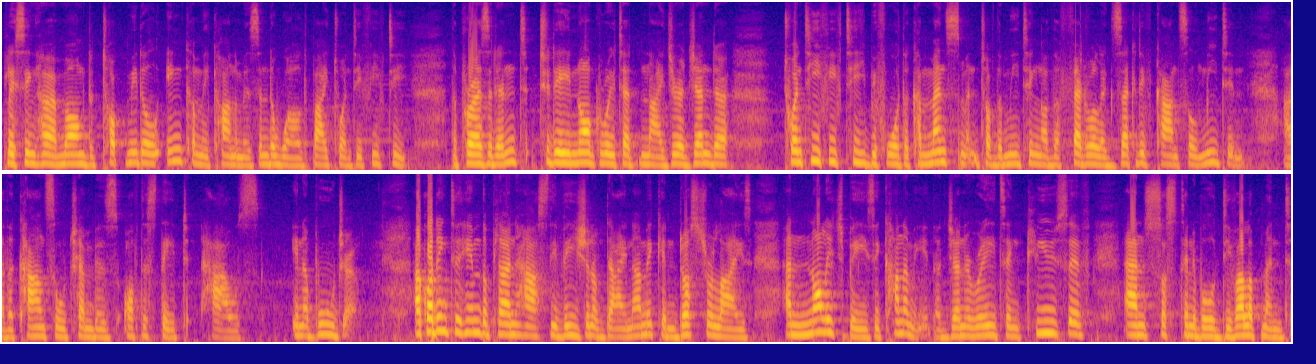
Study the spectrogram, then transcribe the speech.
placing her among the top middle-income economies in the world by 2050. The president today inaugurated Nigeria Agenda 2050 before the commencement of the meeting of the Federal Executive Council meeting at the council chambers of the State House in Abuja. According to him, the plan has the vision of dynamic, industrialized and knowledge-based economy that generates inclusive and sustainable development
